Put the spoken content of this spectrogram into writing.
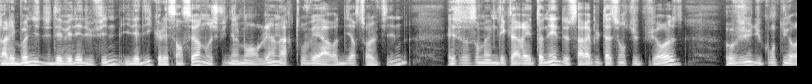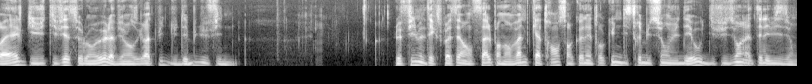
Dans les bonus du DVD du film, il est dit que les censeurs n'ont finalement rien à retrouver à redire sur le film et se sont même déclarés étonnés de sa réputation sulfureuse au vu du contenu réel qui justifiait selon eux la violence gratuite du début du film. Le film est exploité en salle pendant 24 ans sans connaître aucune distribution vidéo ou diffusion à la télévision.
